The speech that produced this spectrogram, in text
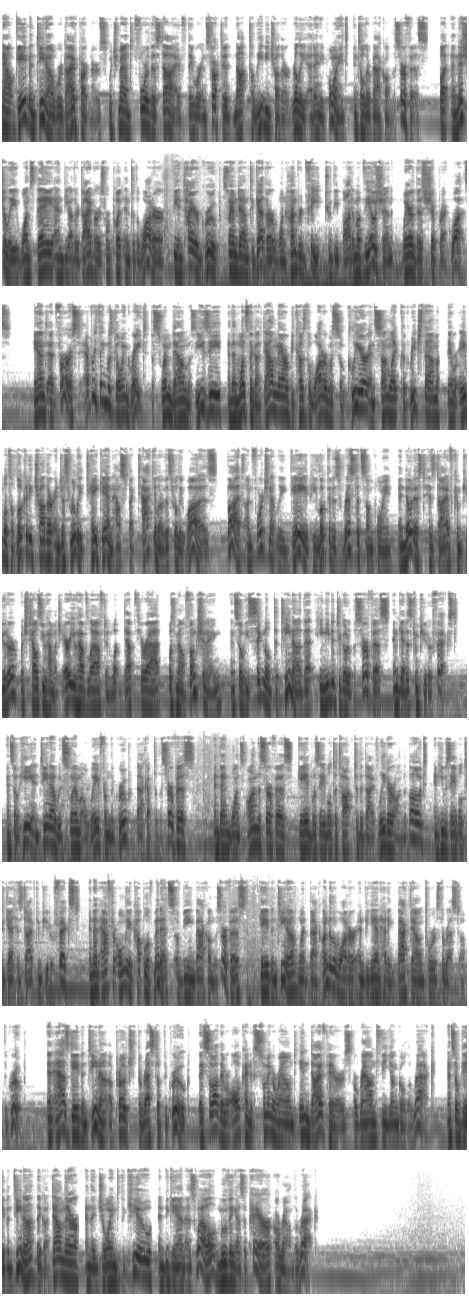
Now, Gabe and Tina were dive partners, which meant for this dive, they were instructed not to leave each other really at any point until they're back on the surface. But initially, once they and the other divers were put into the water, the entire group swam down together 100 feet to the bottom of the ocean where this shipwreck was. And at first, everything was going great. The swim down was easy, and then once they got down there, because the water was so clear and sunlight could reach them, they were able to look at each other and just really take in how spectacular this really was. But unfortunately, Gabe, he looked at his wrist at some point and noticed his dive computer, which tells you how much air you have left and what depth you're at, was malfunctioning. And so he signaled to Tina that he needed to go to the surface and get his computer fixed. And so he and Tina would swim away from the group back up to the surface. And then once on the surface, Gabe was able to talk to the dive leader on the boat and he was able to get his dive computer fixed. And then after only a couple of minutes of being back on the surface, Gabe and Tina went back under the water and began heading back down towards the rest of the group. And as Gabe and Tina approached the rest of the group, they saw they were all kind of swimming around in dive pairs around the Yongala wreck. And so Gabe and Tina, they got down there and they joined the queue and began as well moving as a pair around the wreck.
